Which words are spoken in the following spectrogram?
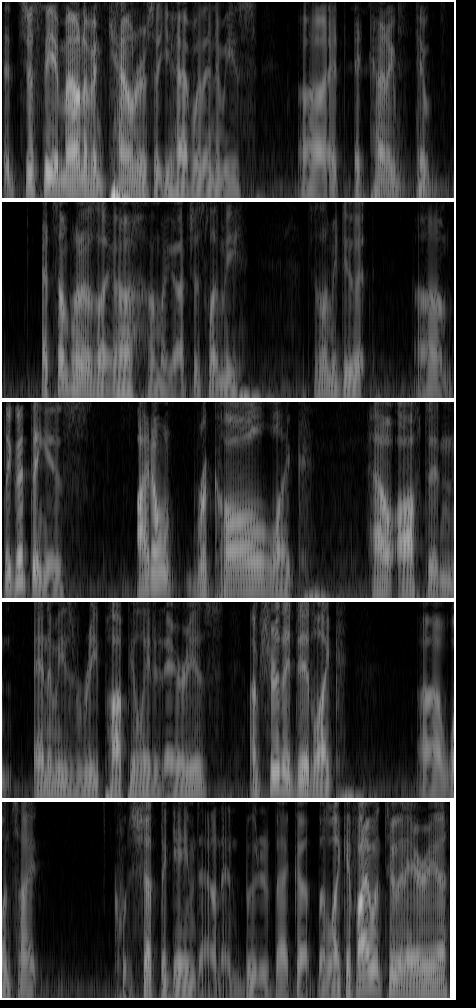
it's just the amount of encounters that you have with enemies. Uh, it it kind of at some point I was like, oh, oh my god, just let me, just let me do it. Um, the good thing is, I don't recall like how often enemies repopulated areas. I'm sure they did like uh, once I qu- shut the game down and booted it back up. But like if I went to an area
